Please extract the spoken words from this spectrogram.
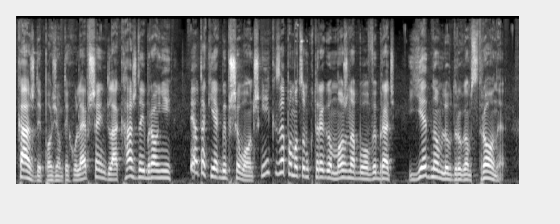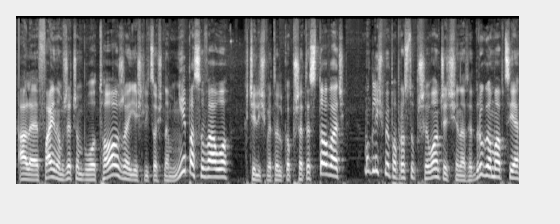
Każdy poziom tych ulepszeń dla każdej broni miał taki jakby przełącznik, za pomocą którego można było wybrać jedną lub drugą stronę. Ale fajną rzeczą było to, że jeśli coś nam nie pasowało, chcieliśmy tylko przetestować, mogliśmy po prostu przełączyć się na tę drugą opcję,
